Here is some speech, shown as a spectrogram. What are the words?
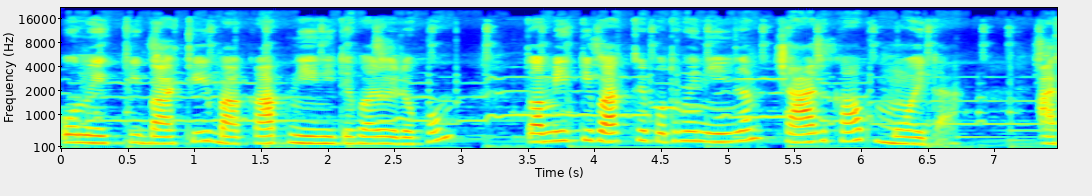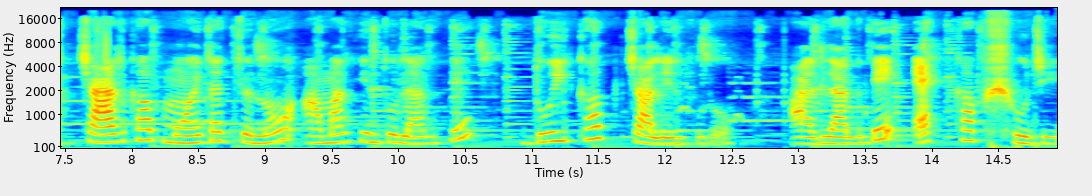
কোনো একটি বাটি বা কাপ নিয়ে নিতে পারো এরকম। তো আমি একটি পাত্রে প্রথমে নিয়ে নিলাম চার কাপ ময়দা। আর চার কাপ ময়দার জন্য আমার কিন্তু লাগবে দুই কাপ চালের গুঁড়ো। আর লাগবে এক কাপ সুজি।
